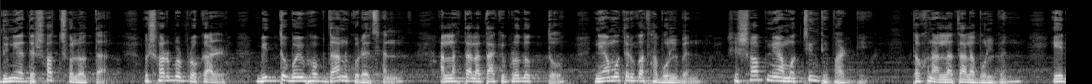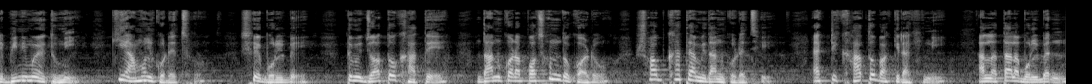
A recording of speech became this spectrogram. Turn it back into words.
দুনিয়াতে সচ্ছলতা ও সর্বপ্রকার বিত্ত বৈভব দান করেছেন। আল্লাহ তালা তাকে প্রদত্ত নিয়ামতের কথা বলবেন। সে সব নিয়ামত চিনতে পারবে। তখন আল্লাহ তালা বলবেন, এর বিনিময়ে তুমি কি আমল করেছ? সে বলবে, তুমি যত খাতে দান করা পছন্দ করো, সব খাতে আমি দান করেছি। একটি খাতও বাকি রাখিনি। আল্লাহ তালা বলবেন,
